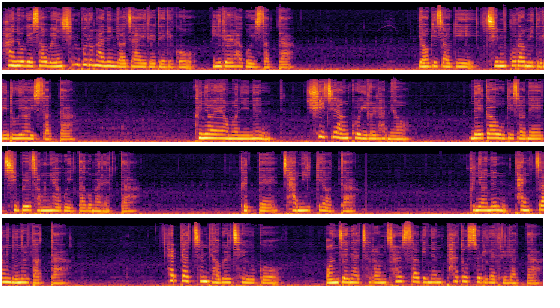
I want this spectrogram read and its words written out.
한옥에서 웬 심부름하는 여자아이를 데리고 일을 하고 있었다. 여기저기 짐꾸러미들이 놓여 있었다. 그녀의 어머니는 쉬지 않고 일을 하며 내가 오기 전에 집을 정리하고 있다고 말했다. 그때 잠이 깨었다. 그녀는 반짝 눈을 떴다. 햇볕은 벽을 채우고 언제나처럼 철썩이는 파도 소리가 들렸다.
